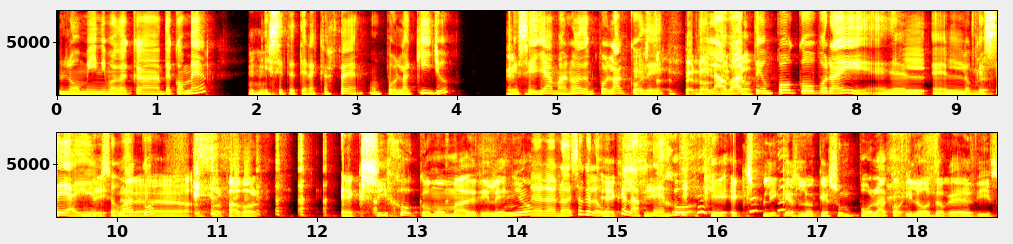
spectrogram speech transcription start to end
lo mínimo de, de comer. Y si te tienes que hacer un polaquillo, que se llama, ¿no? De un polaco, de, Esto- perdón, de lavarte un poco por ahí, el, el- lo que sea, y el sobaco. no, no, no, no, por favor. Exijo como madrileño. No, no, no, eso que lo busque la Exijo gente. que expliques lo que es un polaco y lo otro que decís.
